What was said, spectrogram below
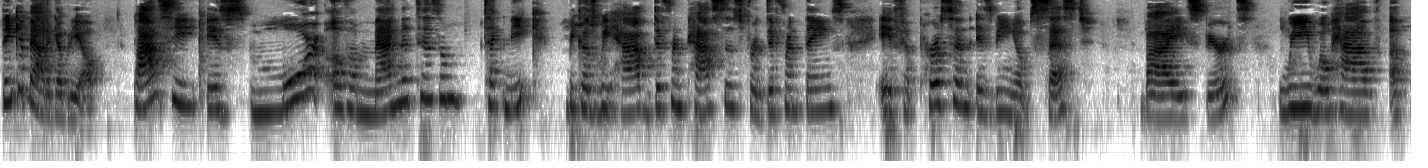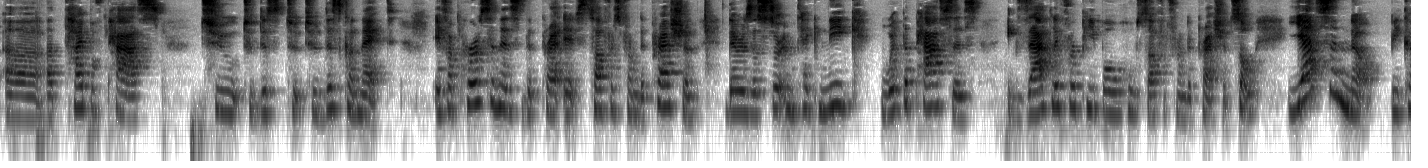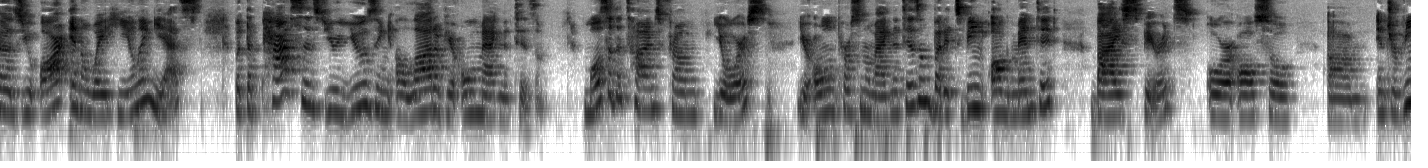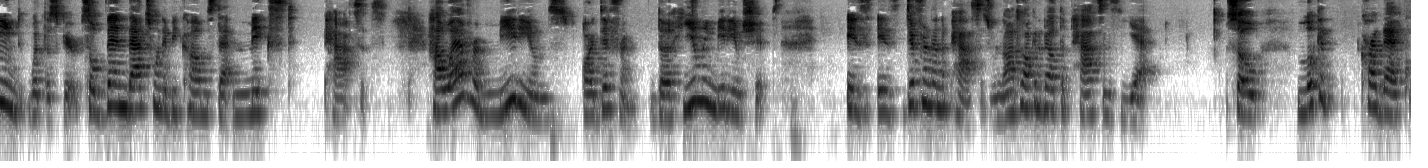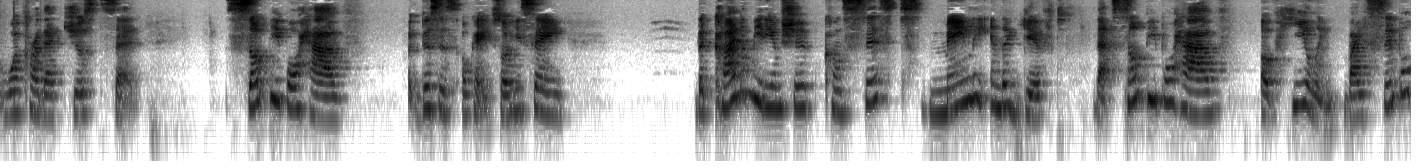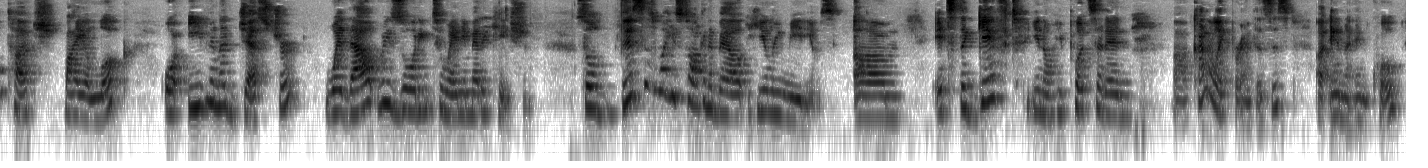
Think about it, Gabrielle. Passe is more of a magnetism technique because we have different passes for different things. If a person is being obsessed by spirits, we will have a, a, a type of pass to to, dis, to to disconnect. If a person is depre- suffers from depression, there is a certain technique with the passes exactly for people who suffer from depression. So, yes and no, because you are in a way healing, yes, but the passes you're using a lot of your own magnetism. Most of the times from yours, your own personal magnetism, but it's being augmented by spirits or also um, intervened with the spirit. So then that's when it becomes that mixed passes. However, mediums are different. The healing mediumship is is different than the passes. We're not talking about the passes yet. So look at Kardec, what Kardec just said. Some people have this is okay, so he's saying the kind of mediumship consists mainly in the gift that some people have of healing by simple touch, by a look, or even a gesture without resorting to any medication. So this is what he's talking about healing mediums. Um, it's the gift, you know, he puts it in uh, kind of like parenthesis, uh, in, in quote,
